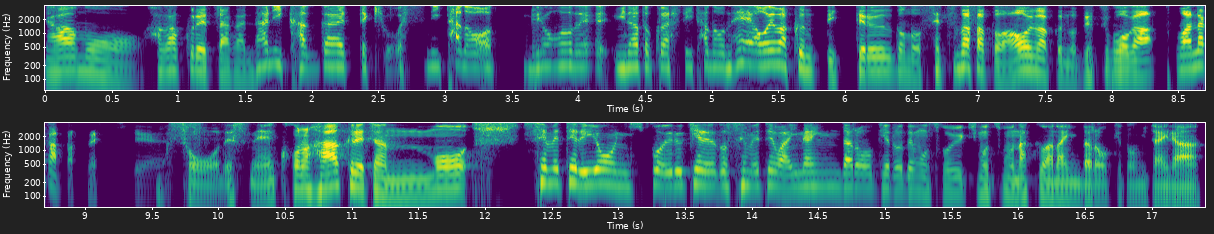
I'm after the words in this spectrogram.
いやもう、はがくれちゃんが何考えて教室にいたの寮で港暮らしていたのね青山くんって言ってるのの切なさと青山くんの絶望が止まんなかったですね。そうですね。ここのハークレちゃんも攻めてるように聞こえるけれど、攻めてはいないんだろうけど、でもそういう気持ちもなくはないんだろうけど、みたいな。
